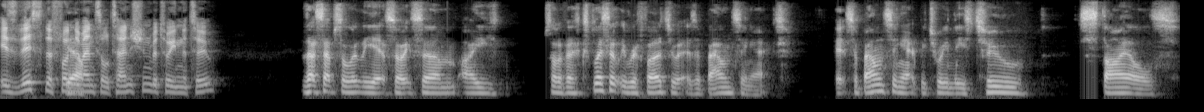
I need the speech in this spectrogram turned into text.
Is this the fundamental tension between the two? That's absolutely it. So it's um, I sort of explicitly refer to it as a balancing act. It's a balancing act between these two styles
